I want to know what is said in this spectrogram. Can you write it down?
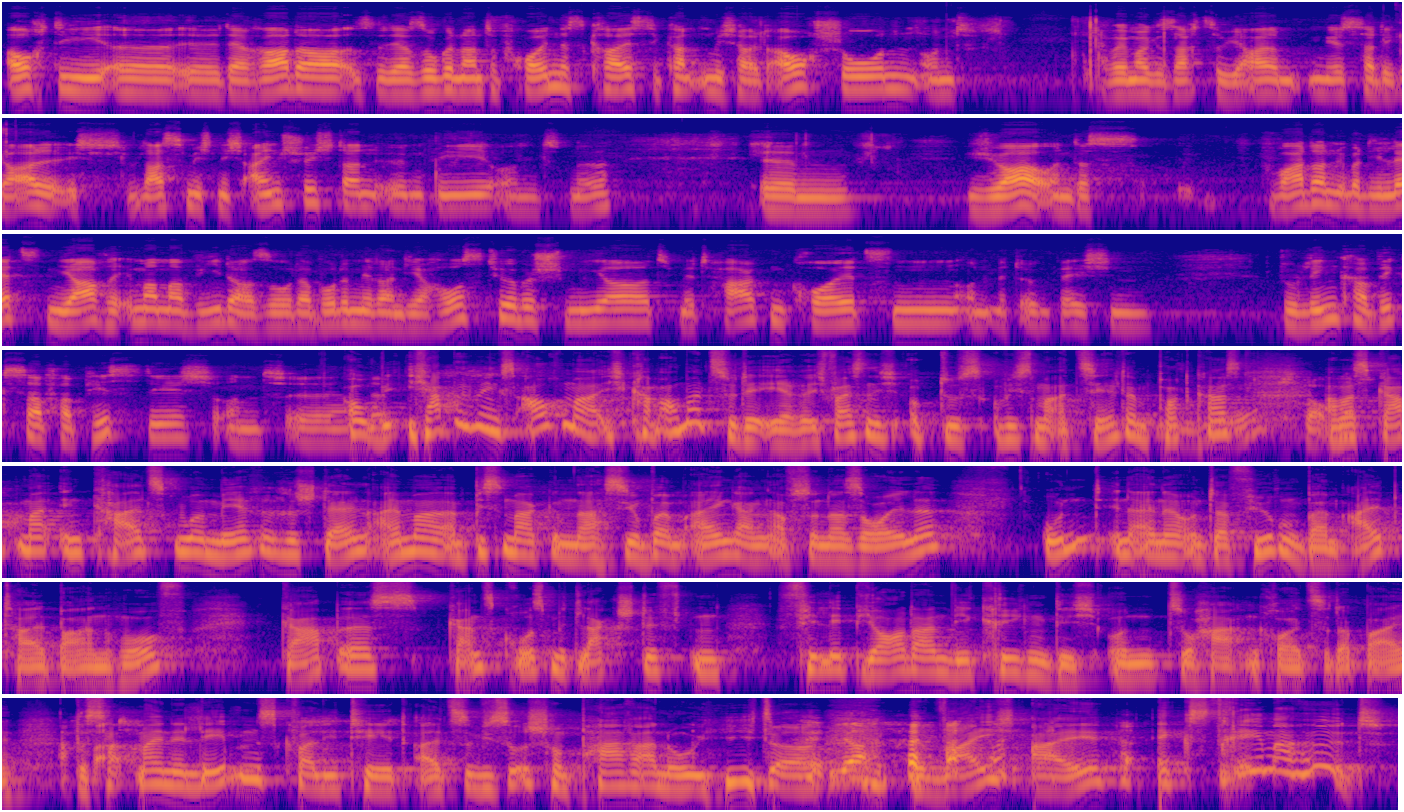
auch die, äh, der Radar, also der sogenannte Freundeskreis, die kannten mich halt auch schon und ich habe immer gesagt, so ja, mir ist das egal, ich lasse mich nicht einschüchtern irgendwie und ne, ähm, ja, und das war dann über die letzten Jahre immer mal wieder so. Da wurde mir dann die Haustür beschmiert mit Hakenkreuzen und mit irgendwelchen du linker Wichser, verpiss dich und. Äh, Oh, ne? ich habe übrigens auch mal, ich kam auch mal zu der Ehre. Ich weiß nicht, ob, ob ich es mal erzählt habe im Podcast, Nee, aber nicht. es gab mal in Karlsruhe mehrere Stellen. Einmal am Bismarck-Gymnasium beim Eingang auf so einer Säule und in einer Unterführung beim Albtalbahnhof gab es ganz groß mit Lackstiften Philipp Jordan, wir kriegen dich und so Hakenkreuze dabei. das was. hat meine Lebensqualität als sowieso schon paranoider Ja. Weichei extrem erhöht.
